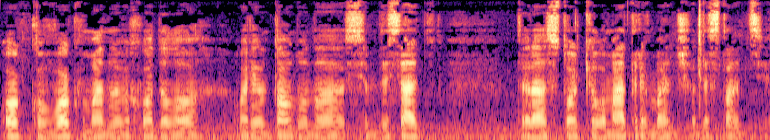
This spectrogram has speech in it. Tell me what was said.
око вок в мене виходило орієнтовно на 70-100 кілометрів менша дистанція.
